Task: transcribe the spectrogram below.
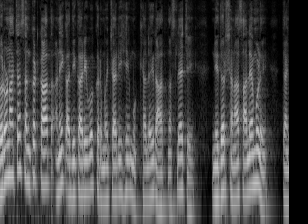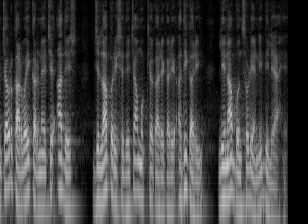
करोनाच्या संकट काळात अनेक अधिकारी व कर्मचारी हे मुख्यालय राहत नसल्याचे निदर्शनास आल्यामुळे त्यांच्यावर कारवाई करण्याचे आदेश जिल्हा परिषदेच्या मुख्य कार्यकारी अधिकारी लीना बनसोड यांनी दिले आहेत.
